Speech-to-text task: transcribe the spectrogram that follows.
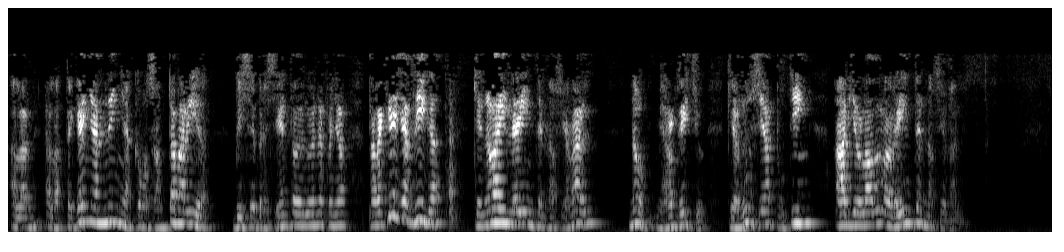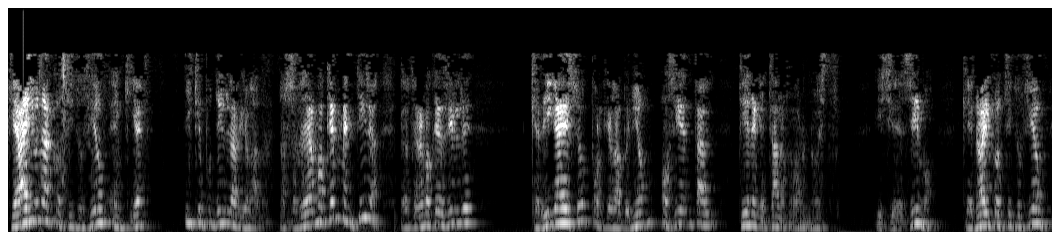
a, a las pequeñas niñas como Santa María, vicepresidenta del gobierno español, para que ella diga que no hay ley internacional. No, mejor dicho, que Rusia, Putin, ha violado la ley internacional. Que hay una constitución en Kiev y que Putin la ha violado. Nosotros sabemos que es mentira, pero tenemos que decirle que diga eso porque la opinión occidental tiene que estar a favor nuestro. Y si decimos que no hay constitución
